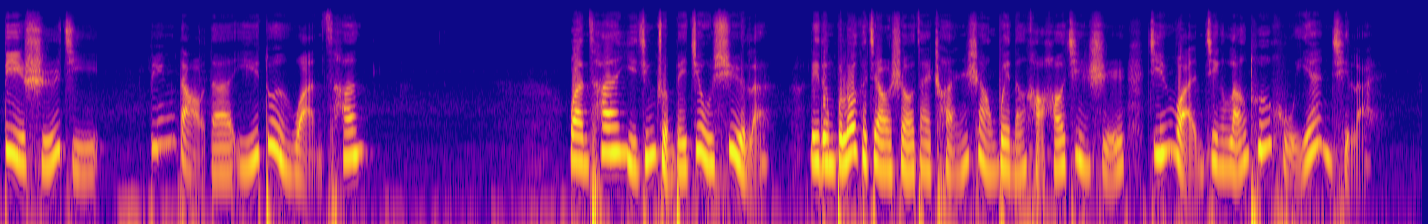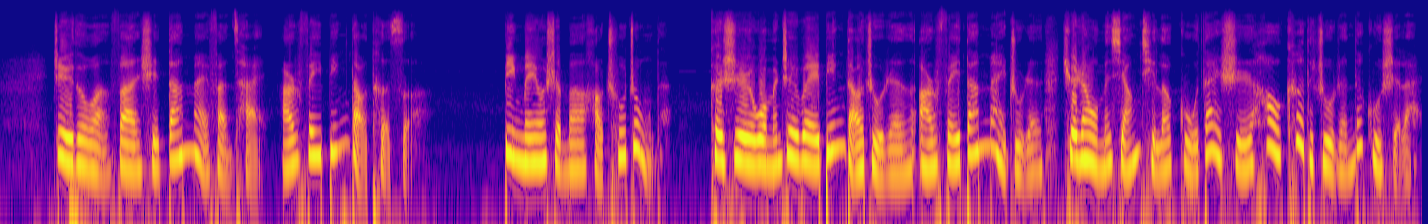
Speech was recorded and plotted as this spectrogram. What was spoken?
第十集《冰岛的一顿晚餐》。晚餐已经准备就绪了。利登布洛克教授在船上未能好好进食，今晚竟狼吞虎咽起来。这顿晚饭是丹麦饭菜，而非冰岛特色，并没有什么好出众的。可是我们这位冰岛主人，而非丹麦主人，却让我们想起了古代时好客的主人的故事来。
